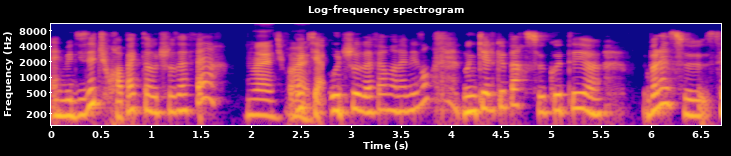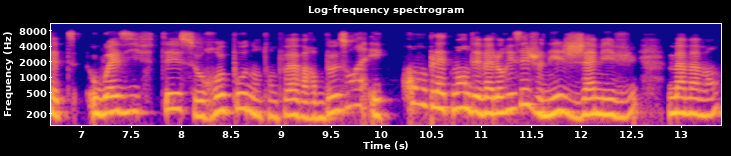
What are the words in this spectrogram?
elle me disait, tu crois pas que tu as autre chose à faire? Ouais, Tu crois pas qu'il y a autre chose à faire dans la maison? Donc quelque part, ce côté... Euh, voilà, ce, cette oisiveté, ce repos dont on peut avoir besoin est complètement dévalorisé. Je n'ai jamais vu ma maman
